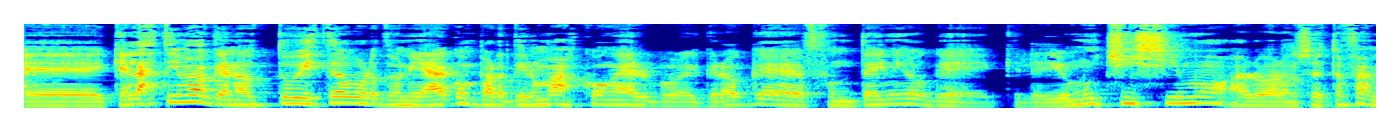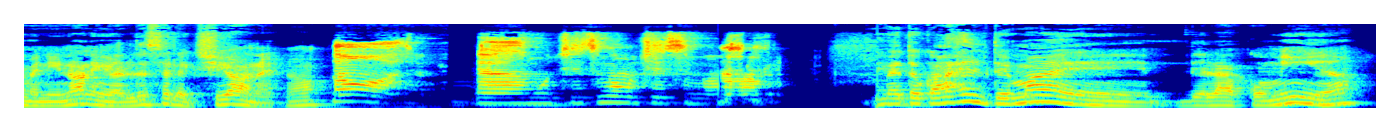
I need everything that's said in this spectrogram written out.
Eh, qué lástima que no tuviste oportunidad de compartir más con él, porque creo que fue un técnico que, que le dio muchísimo al baloncesto femenino a nivel de selecciones, ¿no? No, muchísimo, muchísimo. Me tocabas el tema de, de la comida,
